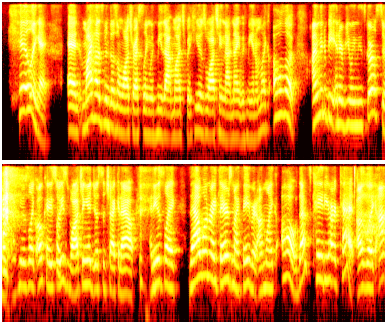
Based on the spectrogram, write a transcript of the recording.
killing it. And my husband doesn't watch wrestling with me that much, but he was watching that night with me. And I'm like, oh, look, I'm going to be interviewing these girls soon. And he was like, okay. So he's watching it just to check it out. And he was like, that one right there is my favorite. I'm like, oh, that's Katie Arquette. I was like, ah.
